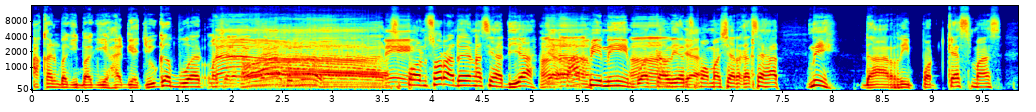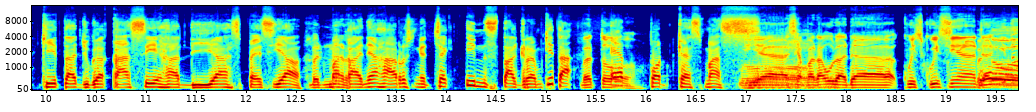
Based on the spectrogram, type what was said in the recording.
akan bagi-bagi hadiah juga buat masyarakat. Ah, benar. Nih. Sponsor ada yang ngasih hadiah. Tapi nih buat Ah, kalian ya. semua masyarakat sehat. Nih dari podcast Mas kita juga kasih hadiah spesial. Bener. Makanya harus ngecek Instagram kita Betul. @podcast Mas. Iya, siapa tahu udah ada kuis-kuisnya dan itu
